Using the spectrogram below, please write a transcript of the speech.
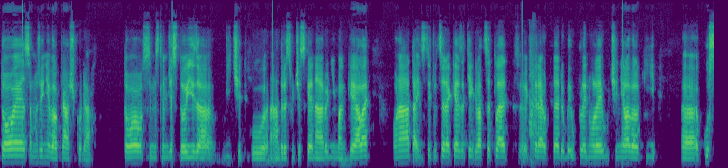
to je samozřejmě velká škoda. To si myslím, že stojí za výčitku na adresu České národní banky, ale ona, ta instituce také za těch 20 let, které od té doby uplynuly, učinila velký eh, kus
